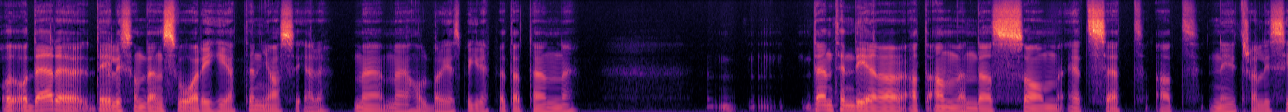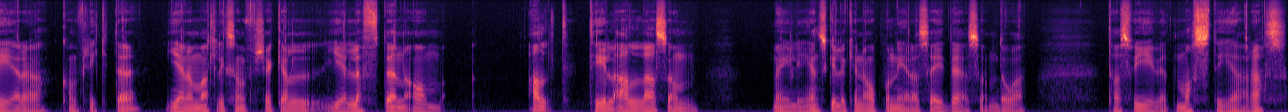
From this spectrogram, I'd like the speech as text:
och, och, där är det är liksom den svårigheten jag ser med, med hållbarhetsbegreppet. Att den, den tenderar att användas som ett sätt att neutralisera konflikter genom att liksom försöka ge löften om allt till alla som möjligen skulle kunna opponera sig det som då tas för givet måste göras.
